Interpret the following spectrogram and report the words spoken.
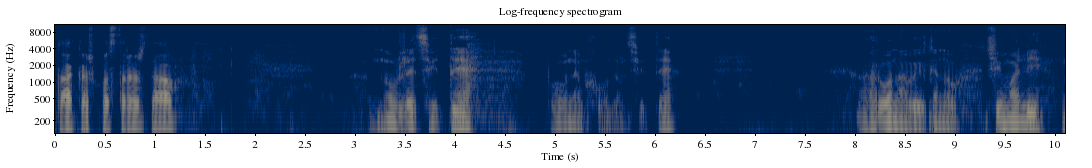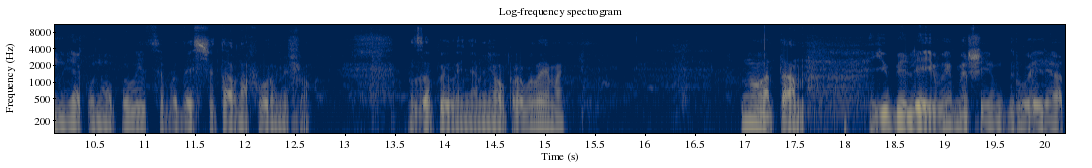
також постраждав. Ну, вже цвіте, повним ходом цвіте. Грона викинув чималі. Ну як воно опилиться, бо десь читав на форумі, що з запиленням в нього проблеми. Ну, а там юбілей вимерший, другий ряд.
